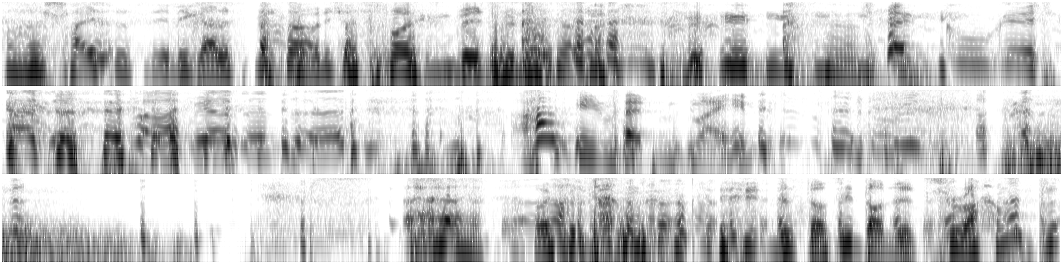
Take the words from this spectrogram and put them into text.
Oh, scheiße, ist ein illegales Bild, kann man nicht als Folgenbild benutzen. Der googelt alles Fabian und äh, Armin, was meinst du? Ich sagen, das sieht ein bisschen aus wie Donald Trump.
